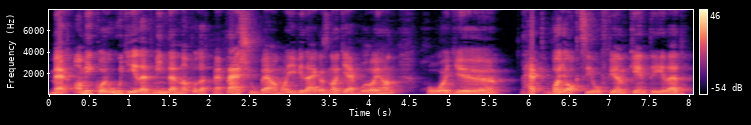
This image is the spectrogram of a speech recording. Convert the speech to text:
Mert amikor úgy éled minden napodat, mert lássuk be, a mai világ az nagyjából olyan, hogy ö, hát vagy akciófilmként éled,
